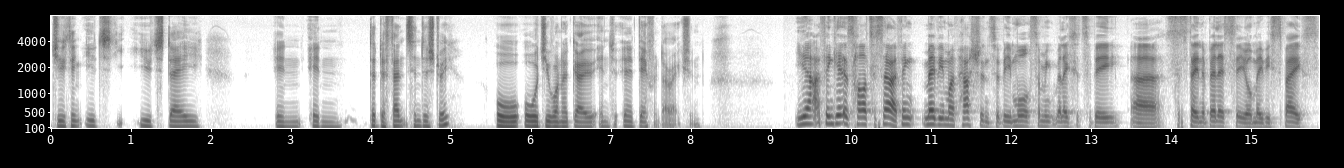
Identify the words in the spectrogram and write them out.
Do you think you'd you'd stay in in the defense industry, or or do you want to go into in a different direction? Yeah, I think it is hard to say. I think maybe my passion to be more something related to be uh, sustainability or maybe space.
